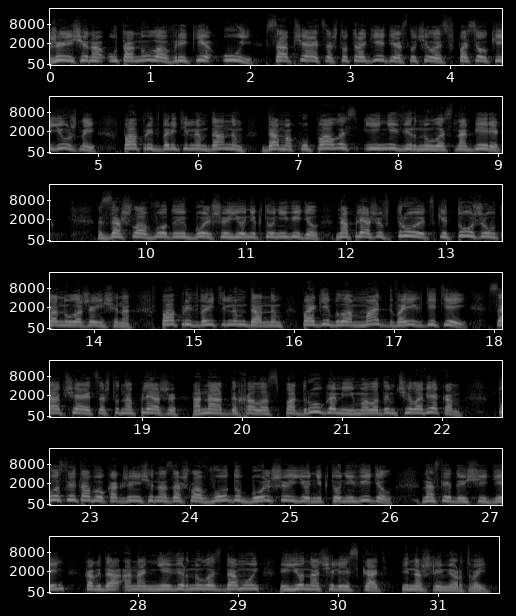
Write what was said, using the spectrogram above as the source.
Женщина утонула в реке Уй. Сообщается, что трагедия случилась в поселке Южный. По предварительным данным, дама купалась и не вернулась на берег. Зашла в воду и больше ее никто не видел. На пляже в Троицке тоже утонула женщина. По предварительным данным, погибла мать двоих детей. Сообщается, что на пляже она отдыхала с подругами и молодым человеком. После того, как женщина зашла в воду, больше ее никто не видел. На следующий день, когда она не вернулась домой, ее начали искать и нашли мертвой.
